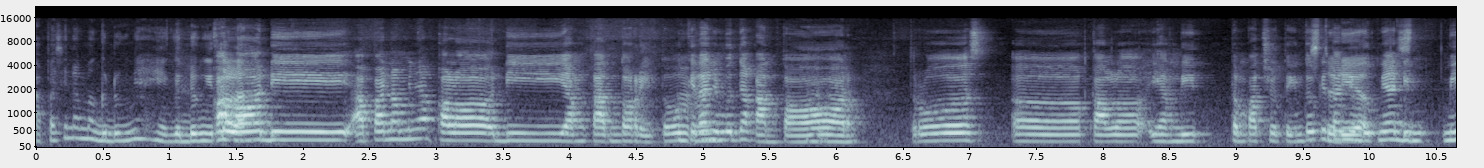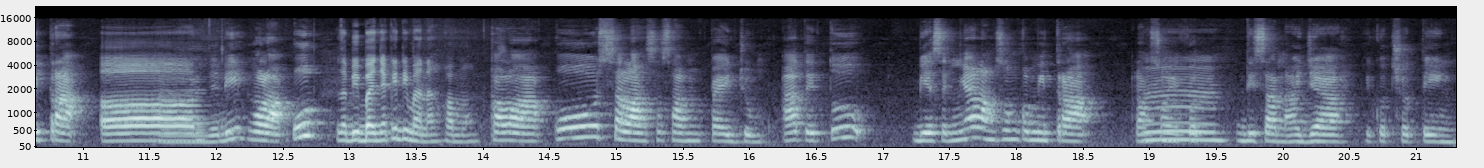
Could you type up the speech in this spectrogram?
apa sih nama gedungnya? Ya gedung itu kalau di apa namanya kalau di yang kantor itu kita nyebutnya kantor. Terus eh, kalau yang di tempat syuting itu kita nyebutnya di mitra. Oh, Nah, jadi kalau aku lebih banyaknya di mana kamu? kalau aku Selasa sampai Jumat itu biasanya langsung ke mitra. Langsung Hmm. ikut di sana aja ikut syuting.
